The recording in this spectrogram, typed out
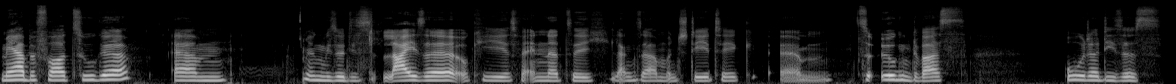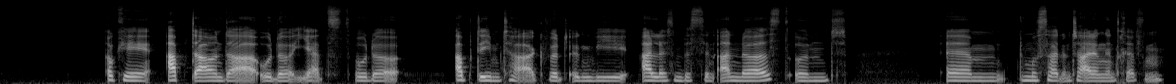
mehr bevorzuge. Ähm, irgendwie so dieses leise, okay, es verändert sich langsam und stetig ähm, zu irgendwas. Oder dieses okay, ab da und da oder jetzt oder ab dem Tag wird irgendwie alles ein bisschen anders und ähm, du musst halt Entscheidungen treffen,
